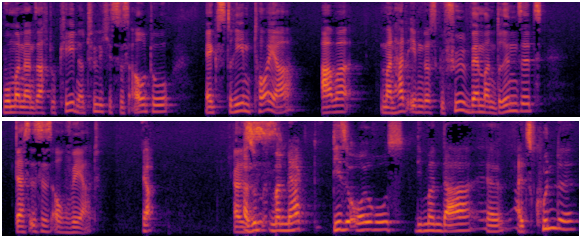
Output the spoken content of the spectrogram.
wo man dann sagt, okay, natürlich ist das Auto extrem teuer, aber man hat eben das Gefühl, wenn man drin sitzt, das ist es auch wert. Ja. Also, also man merkt, diese Euros, die man da äh, als Kunde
